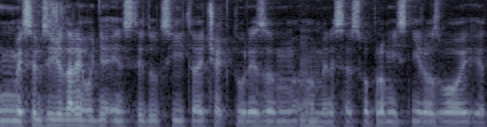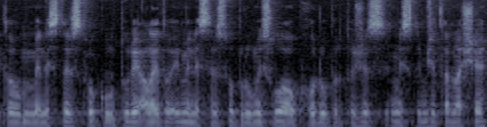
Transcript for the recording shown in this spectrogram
Myslím si, že tady hodně institucí, to je Czech Tourism, hmm. Ministerstvo pro místní rozvoj, je to Ministerstvo kultury, ale je to i Ministerstvo průmyslu a obchodu, protože si myslím, že ta naše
